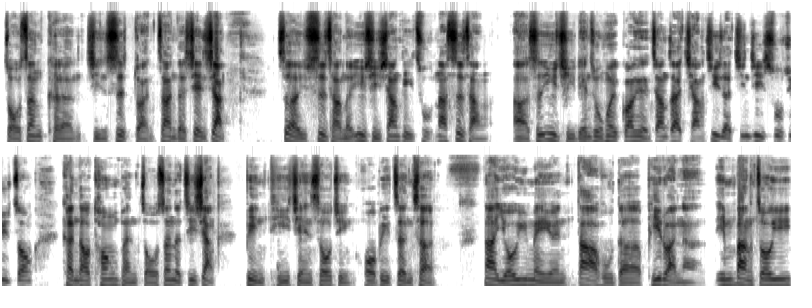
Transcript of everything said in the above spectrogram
走升可能仅是短暂的现象，这与市场的预期相抵触。那市场啊是预期联储会官员将在强劲的经济数据中看到通膨走升的迹象，并提前收紧货币政策。那由于美元大幅的疲软呢，英镑周一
